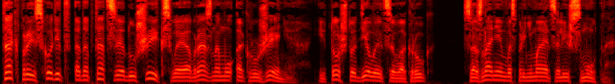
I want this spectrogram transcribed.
Так происходит адаптация души к своеобразному окружению, и то, что делается вокруг, сознанием воспринимается лишь смутно.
